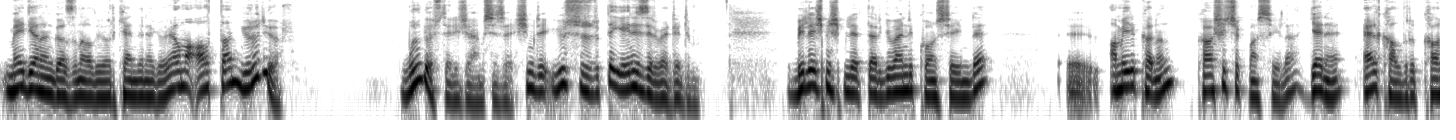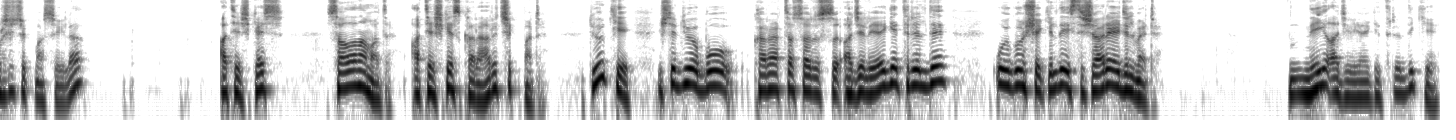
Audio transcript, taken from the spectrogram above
medyanın gazını alıyor kendine göre ama alttan yürü diyor. Bunu göstereceğim size. Şimdi yüzsüzlükte yeni zirve dedim. Birleşmiş Milletler Güvenlik Konseyi'nde e, Amerika'nın karşı çıkmasıyla gene el kaldırıp karşı çıkmasıyla ateşkes sağlanamadı. Ateşkes kararı çıkmadı. Diyor ki işte diyor bu karar tasarısı aceleye getirildi. Uygun şekilde istişare edilmedi. Neyi aceleye getirildi ki?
